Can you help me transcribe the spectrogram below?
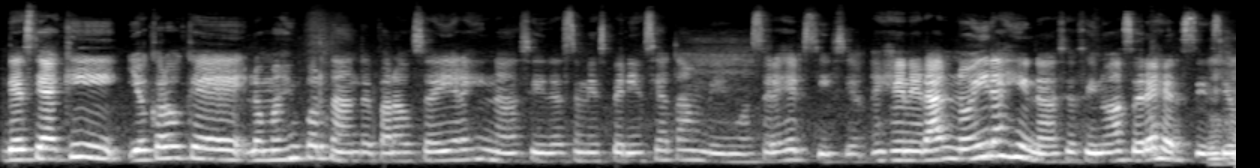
desde aquí, yo creo que lo más importante para usted ir al gimnasio, y desde mi experiencia también, o hacer ejercicio, en general, no ir al gimnasio, sino hacer ejercicio.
